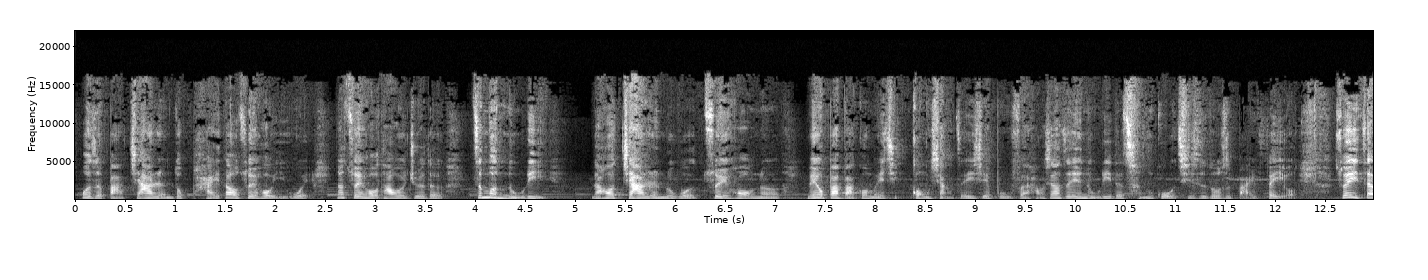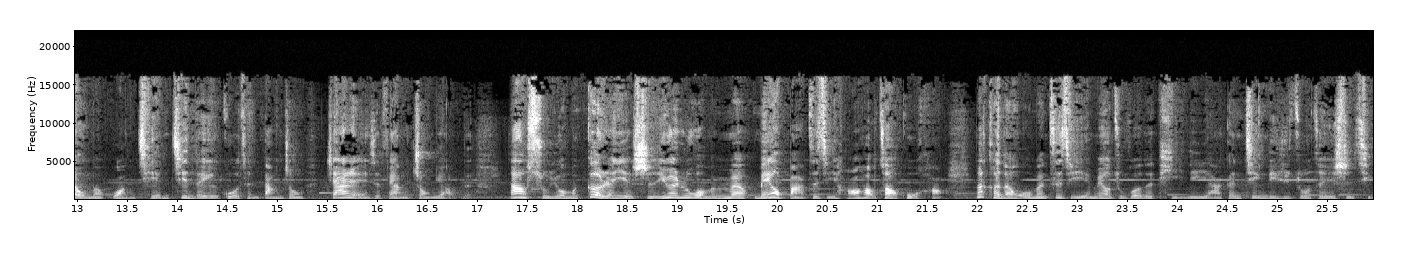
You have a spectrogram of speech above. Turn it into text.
或者把家人都排到最后一位，那最后他会觉得这么努力。然后家人如果最后呢没有办法跟我们一起共享这一些部分，好像这些努力的成果其实都是白费哦。所以在我们往前进的一个过程当中，家人也是非常重要的。那属于我们个人也是，因为如果我们没有没有把自己好好照顾好，那可能我们自己也没有足够的体力啊跟精力去做这些事情。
